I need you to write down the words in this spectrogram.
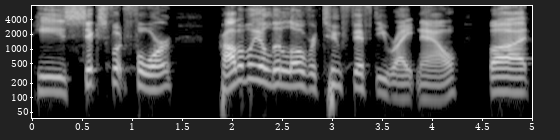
He's six foot four, probably a little over 250 right now, but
